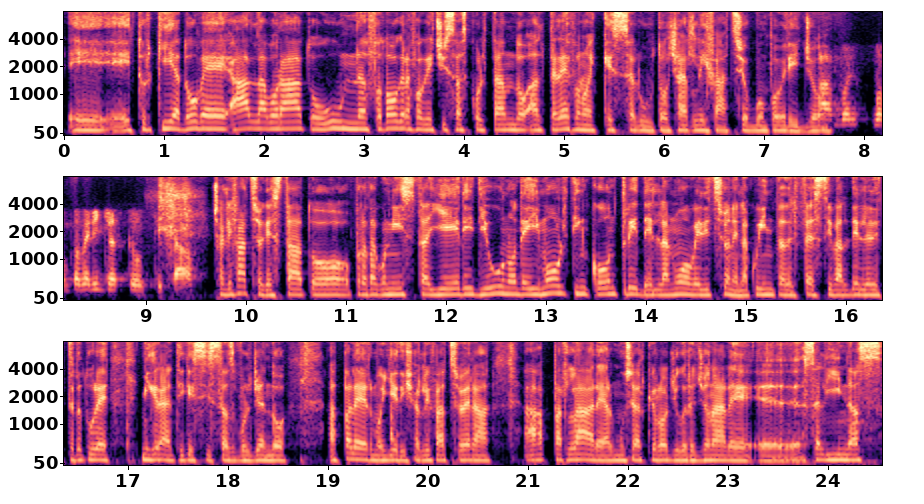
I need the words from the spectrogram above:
e, e, Turchia dove ha lavorato un fotografo che ci sta ascoltando al telefono e che saluto, Charlie Fazio, buon pomeriggio. Ah, buon, buon, pomeriggio a tutti, ciao. Charlie Fazio che è stato protagonista ieri di uno dei molti incontri della nuova edizione, la quinta del Festival delle Letterature Migranti che si sta svolgendo a Palermo. Ieri Charlie Fazio era a parlare al Museo Archeologico Regionale eh, Salinas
